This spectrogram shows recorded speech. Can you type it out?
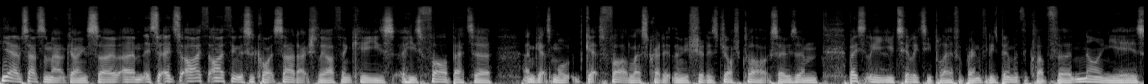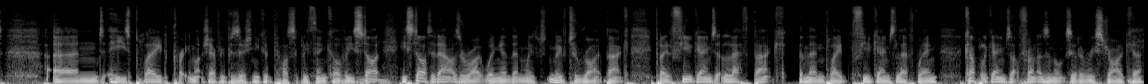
Yeah, let's have some outgoings. So um, it's, it's, I, th- I think this is quite sad. Actually, I think he's he's far better and gets more gets far less credit than he should. Is Josh Clarke? So he's um, basically a utility player for Brentford. He's been with the club for nine years, and he's played pretty much every position you could possibly think of. He start he started out as a right winger, then we moved to right back. He played a few games at left back, and then played a few games left wing. A couple of games up front as an auxiliary striker.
